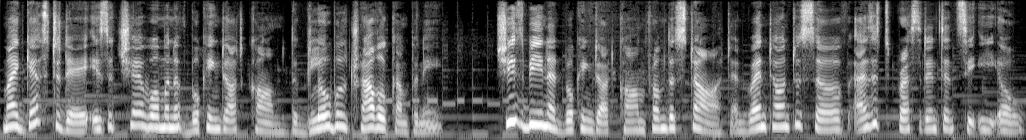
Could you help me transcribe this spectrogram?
My guest today is the chairwoman of Booking.com, the global travel company. She's been at Booking.com from the start and went on to serve as its president and CEO.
